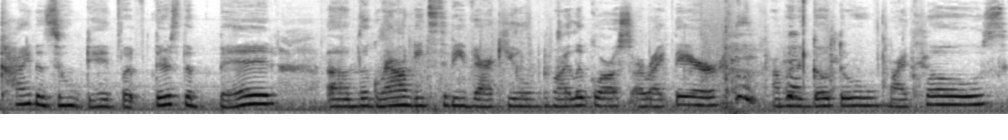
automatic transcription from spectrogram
kind of zoomed in, but there's the bed. Um, the ground needs to be vacuumed. My lip gloss are right there. I'm going to go through my clothes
